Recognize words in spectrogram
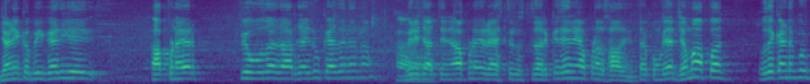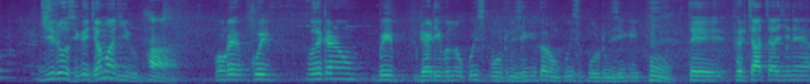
ਜਾਣੀ ਕਿ ਵੀ ਕਹਿ ਦਈਏ ਆਪਣਾ ਯਾਰ ਪਿਓ ਦਾ ਦਰਜਾ ਇਹਨੂੰ ਕਹਿ ਦੇਣਾ ਨਾ ਮੇਰੇ ਚਾਚੇ ਨੇ ਆਪਣੇ ਰਿਸ਼ਤੇ ਰਿਸ਼ਤੇਦਾਰ ਕਿਸੇ ਨੇ ਆਪਣਾ ਸਾਥ ਨਹੀਂ ਦਿੱਤਾ ਕਿਉਂਕਿ ਯਾਰ ਜਮਾ ਆਪਾਂ ਉਹਦੇ ਕਹਿਣ ਨੂੰ ਜ਼ੀਰੋ ਸੀਗੇ ਜਮਾ ਜ਼ੀਰੋ। ਹਾਂ। ਕਿਉਂਕਿ ਕੋਈ ਉਹਦੇ ਕਹਿਣ ਨੂੰ ਵੀ ਡੈਡੀ ਵੱਲੋਂ ਕੋਈ ਸਪੋਰਟ ਨਹੀਂ ਸੀਗੀ ਘਰੋਂ ਕੋਈ ਸਪੋਰਟ ਨਹੀਂ ਸੀਗੀ। ਤੇ ਫਿਰ ਚਾਚਾ ਜੀ ਨੇ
